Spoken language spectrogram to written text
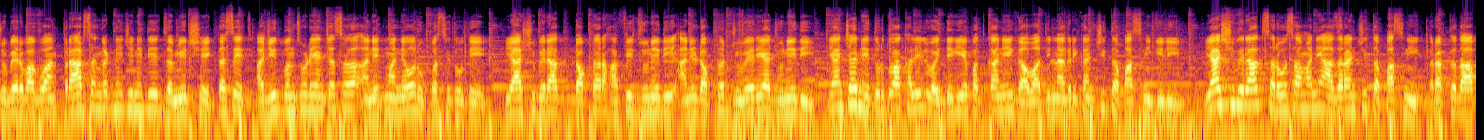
जुबेर बागवान प्रहार संघटनेचे नेते जमीर शेख तसेच अजित बनसोडे यांच्यासह अनेक मान्यवर उपस्थित होते. या शिबिरात डॉक्टर हाफिज जुनेदी आणि डॉक्टर जुवेरिया जुनेदी यांच्या नेतृत्वाखालील वैद्यकीय पथकाने गावातील नागरिकांची तपासणी केली. या शिबिरात सर्वसामान्य आजारांची तपासणी रक्तदाब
